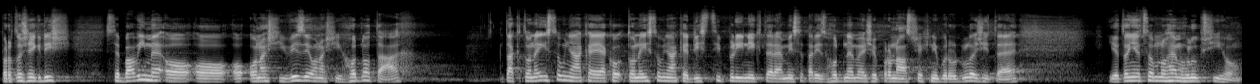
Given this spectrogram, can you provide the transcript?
Protože když se bavíme o, o, o naší vizi, o našich hodnotách, tak to nejsou, nějaké, jako, to nejsou nějaké disciplíny, které my se tady zhodneme, že pro nás všechny budou důležité. Je to něco mnohem hlubšího.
